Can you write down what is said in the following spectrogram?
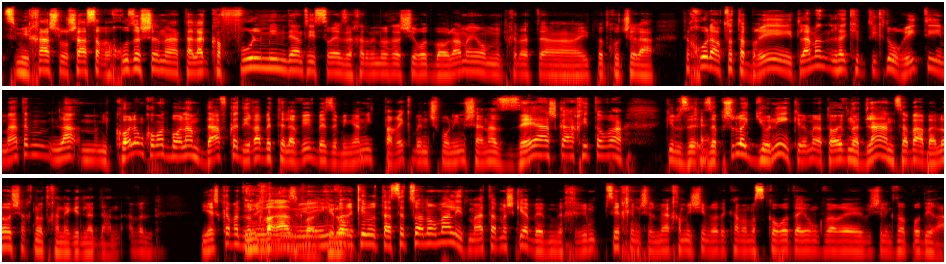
צמיחה 13 אחוז השנה, תל"ג כפול ממדינת ישראל, זה אחת המדינות העשירות בעולם היום מבחינת ההתפתחות שלה. תלכו הברית, למה, לא, תקנו ריטים, מה אתם, לא, מכל המקומות בעולם, דווקא דירה בתל אביב באיזה בניין מתפרק בין 80 שנה, זה ההשקעה הכי טובה. כאילו זה, כן. זה פשוט לא הגיוני, כאילו, אומר, אתה אוהב נדל"ן, סבבה, לא אשכנע אותך נגד נדל"ן, אבל... יש כמה דברים, כבר אז כבר, אם כאילו- כבר כאילו תעשה תשואה נורמלית, מה אתה משקיע במחירים פסיכיים של 150, לא יודע כמה משכורות היום כבר אה, בשביל לקנות פה דירה.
